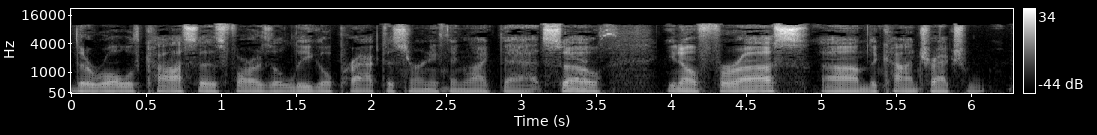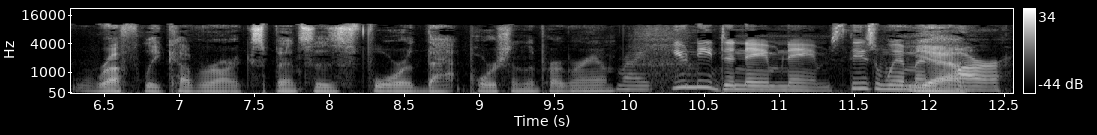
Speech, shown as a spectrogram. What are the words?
their role with CASA as far as a legal practice or anything like that. So, Yes. you know, for us, um, the contracts roughly cover our expenses for that portion of the program. Right. You need to name names. These women Yeah. are.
